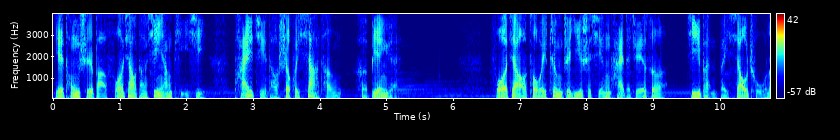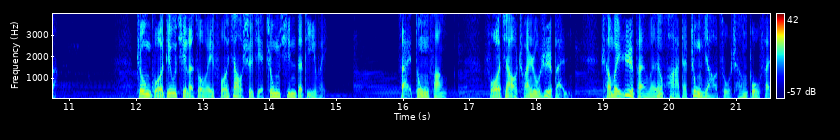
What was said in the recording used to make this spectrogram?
也同时把佛教等信仰体系排挤到社会下层和边缘。佛教作为政治意识形态的角色基本被消除了，中国丢弃了作为佛教世界中心的地位。在东方，佛教传入日本，成为日本文化的重要组成部分。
